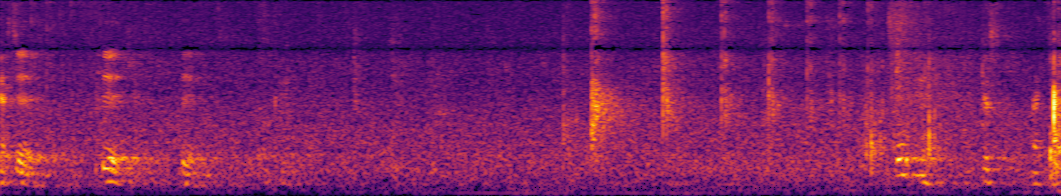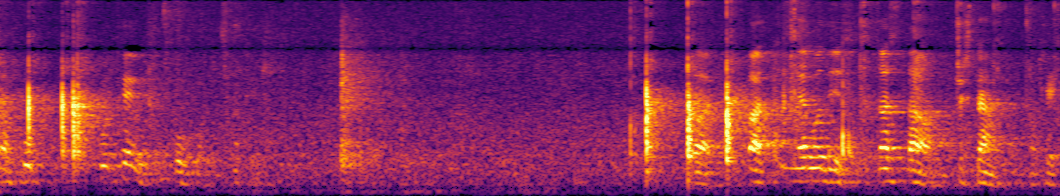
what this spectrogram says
Yeah. Did. Did. Did. Okay. Okay. Yes. Thank you. Oh, cool. Cool table. Cool. Okay. But, but level this, just down. Just down. Okay.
